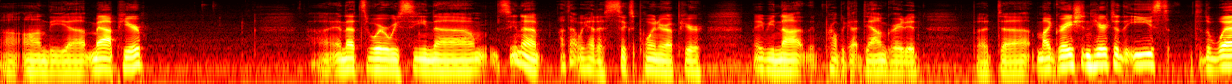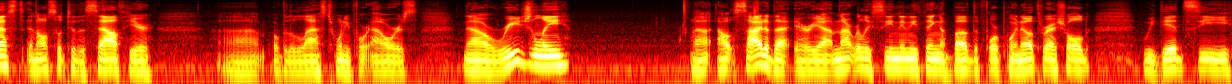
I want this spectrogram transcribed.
uh, on the uh, map here. Uh, and that's where we seen um, seen a. I thought we had a six pointer up here, maybe not. It probably got downgraded, but uh, migration here to the east, to the west, and also to the south here uh, over the last 24 hours. Now regionally, uh, outside of that area, I'm not really seeing anything above the 4.0 threshold. We did see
